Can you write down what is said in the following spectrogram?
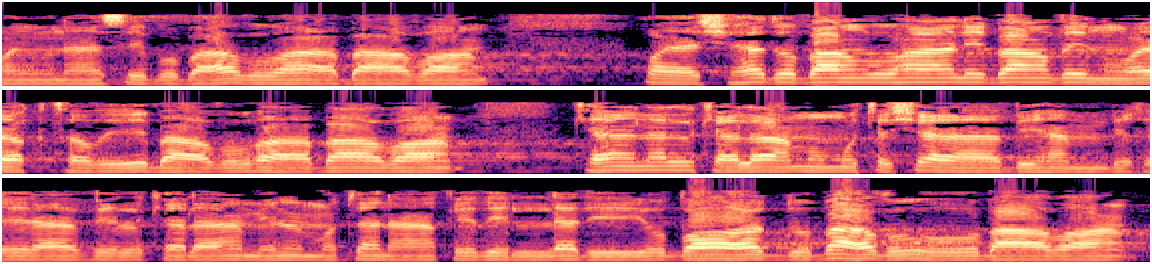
ويناسب بعضها بعضا ويشهد بعضها لبعض ويقتضي بعضها بعضا. كان الكلام متشابها بخلاف الكلام المتناقض الذي يضاد بعضه بعضا.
